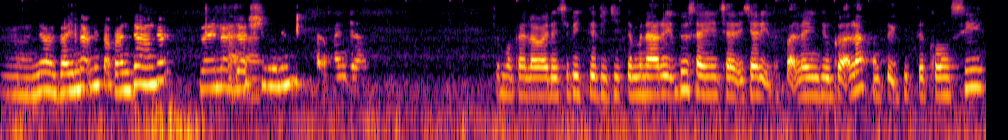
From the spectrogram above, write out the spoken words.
Hmm, ya, Zainab ni tak panjang kan? Zainab Ah. Jashi ni. Tak panjang. Cuma kalau ada cerita-cerita menarik tu, saya cari-cari tempat lain jugalah untuk kita kongsi.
